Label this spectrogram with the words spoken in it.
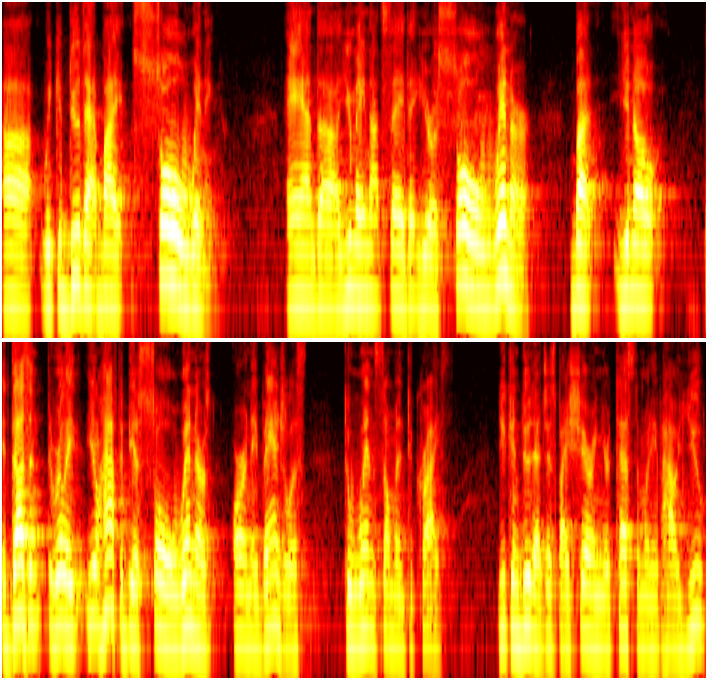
Uh, we could do that by soul winning. And uh, you may not say that you're a soul winner, but you know, it doesn't really, you don't have to be a soul winner or an evangelist to win someone to Christ. You can do that just by sharing your testimony of how you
